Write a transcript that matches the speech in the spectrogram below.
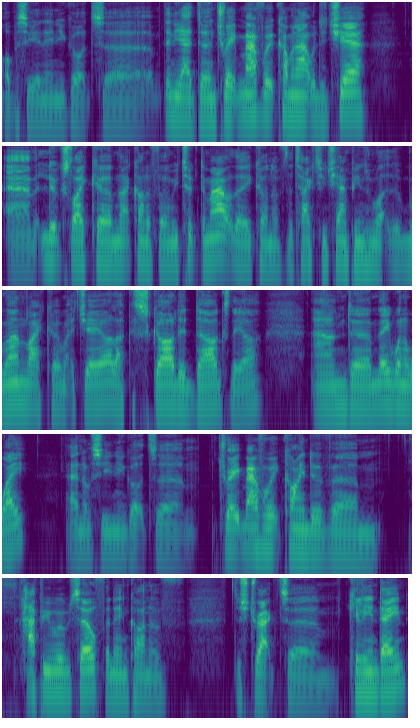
obviously. And then you got uh, then you had uh, Drake Maverick coming out with the chair. Um, it looks like um, that kind of firm. Um, he took them out. They kind of the tag team champions run like um, a JR, like scarred dogs they are, and um, they went away. And obviously you got Drake Maverick kind of happy with himself, and then kind of distract Killian Dain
